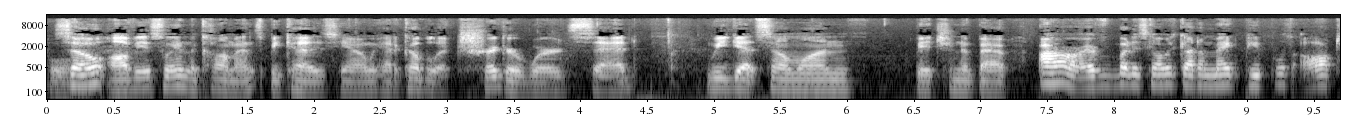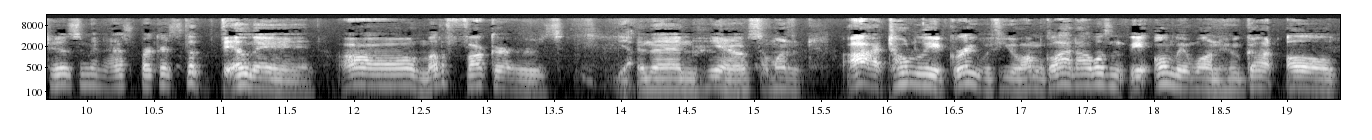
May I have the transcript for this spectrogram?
Cool. so obviously in the comments, because you know we had a couple of trigger words said, we get someone bitching about, oh, everybody's always got to make people with autism and Asperger's the villain. Oh, motherfuckers. Yeah. And then you know someone, "Ah, I totally agree with you. I'm glad I wasn't the only one who got all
